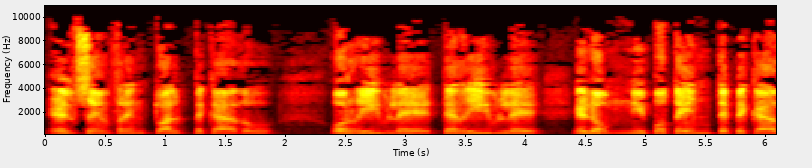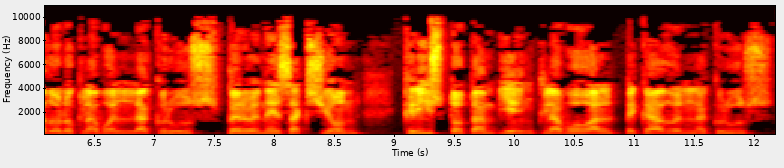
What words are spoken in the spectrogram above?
Él se enfrentó al pecado, horrible, terrible, el omnipotente pecado lo clavó en la cruz, pero en esa acción Cristo también clavó al pecado en la cruz.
